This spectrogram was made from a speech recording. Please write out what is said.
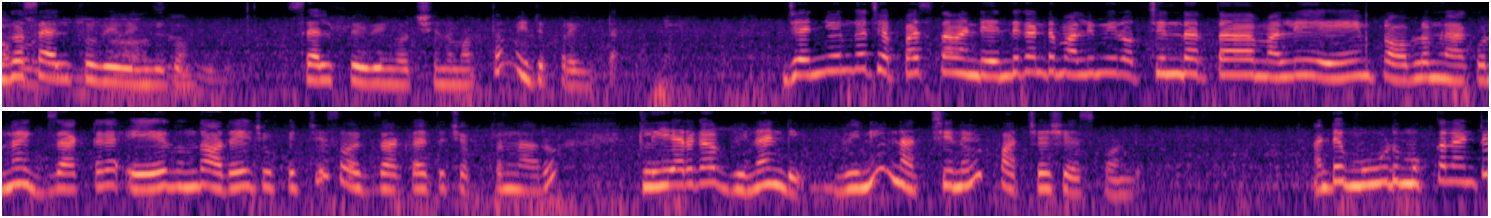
ఇగో సెల్ఫ్. వివింగ్ ఇగో. సెల్ఫ్ వివింగ్ వచ్చింది మొత్తం ఇది ప్రింట్. జెన్యున్గా చెప్పేస్తామండి. ఎందుకంటే మళ్ళీ మీరు వచ్చిన తర్వాత మళ్ళీ ఏం ప్రాబ్లం లేకుండా ఎగ్జాక్ట్గా ఏది ఉందో అదే చూపించి సో ఎగ్జాక్ట్గా అయితే చెప్తున్నారు. క్లియర్గా వినండి. విని నచ్చినవి పర్చేస్ చేసుకోండి. అంటే మూడు ముక్కలు అంటే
